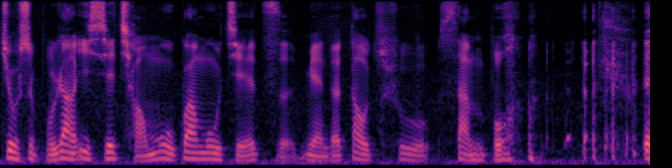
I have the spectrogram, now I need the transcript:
就是不让一些乔木、灌木结籽，免得到处散播。我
